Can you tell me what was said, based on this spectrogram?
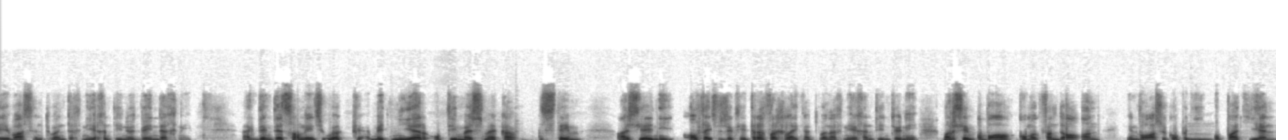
jy was in 2019 noodwendig nie. Ek dink dit sal mense ook met meer optimisme kan stem as jy nie altyd soos ek sê terugvergelyk na 2019 toe nie, maar sê maar waar kom ek vandaan en waar is ek op hmm. op pad heen?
